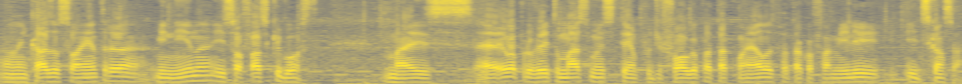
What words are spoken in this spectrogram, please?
Lá em casa só entra menina e só faço o que gosta. Mas é, eu aproveito o máximo esse tempo de folga para estar tá com elas, para estar tá com a família e, e descansar.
